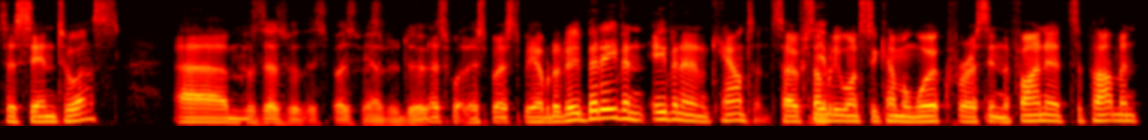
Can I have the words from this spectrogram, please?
to send to us. Um, because that's what they're supposed to be able to do. that's what they're supposed to be able to do. But even even an accountant. So if somebody wants to come and work for us in the finance department,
